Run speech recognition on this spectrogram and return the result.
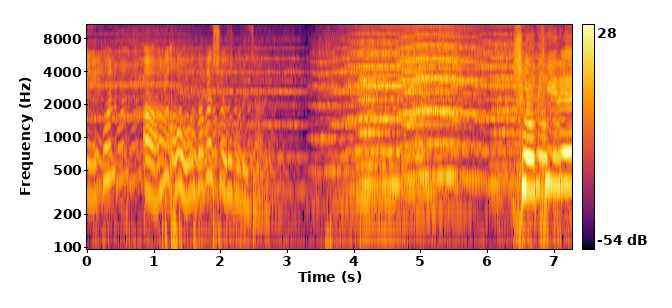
এখন আমি ওর বাবা সরোবরে যাই। সখী রে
